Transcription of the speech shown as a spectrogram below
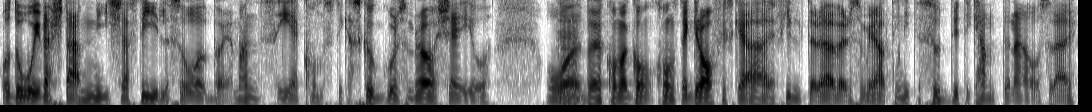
Och då i värsta amnesia-stil så börjar man se konstiga skuggor som rör sig och, och mm. börjar komma konstiga grafiska filter över som gör allting lite suddigt i kanterna och sådär.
